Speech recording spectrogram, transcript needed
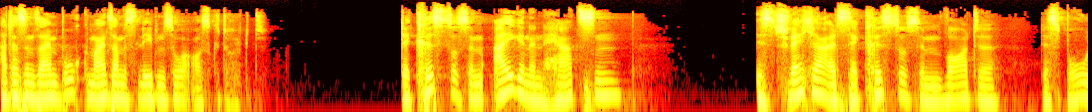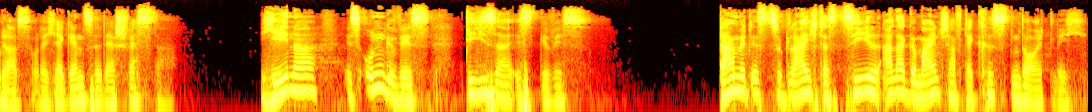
hat das in seinem Buch Gemeinsames Leben so ausgedrückt. Der Christus im eigenen Herzen ist schwächer als der Christus im Worte des Bruders oder ich ergänze der Schwester. Jener ist ungewiss, dieser ist gewiss. Damit ist zugleich das Ziel aller Gemeinschaft der Christen deutlich.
